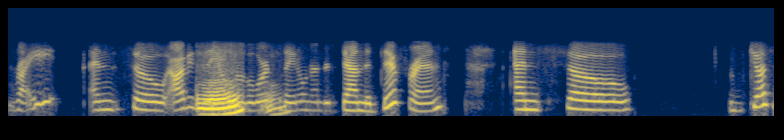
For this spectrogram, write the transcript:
right? And so obviously they don't know the Lord, so Mhm. they don't understand the difference. And so just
